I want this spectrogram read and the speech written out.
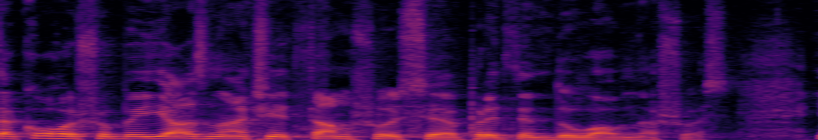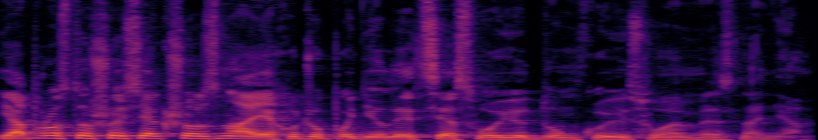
такого, щоб я, значить, там щось е, претендував на щось. Я просто щось, якщо знаю, я хочу поділитися своєю думкою і своїми знаннями.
